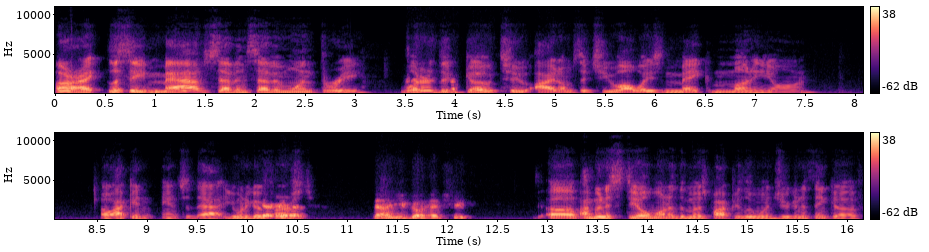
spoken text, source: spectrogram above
All right, let's see. Mav7713. What are the go to items that you always make money on? Oh, I can answer that. You want to go Yeah, go first? No, you go ahead. Shoot. Um, I'm going to steal one of the most popular ones you're going to think of.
